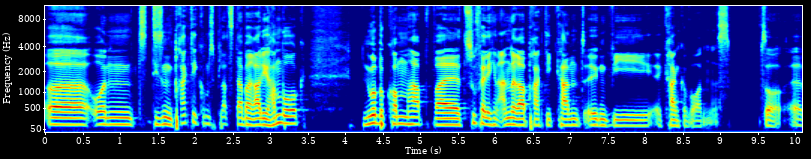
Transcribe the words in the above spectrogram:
äh, und diesen Praktikumsplatz da bei Radio Hamburg nur bekommen habe, weil zufällig ein anderer Praktikant irgendwie krank geworden ist. So, äh,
